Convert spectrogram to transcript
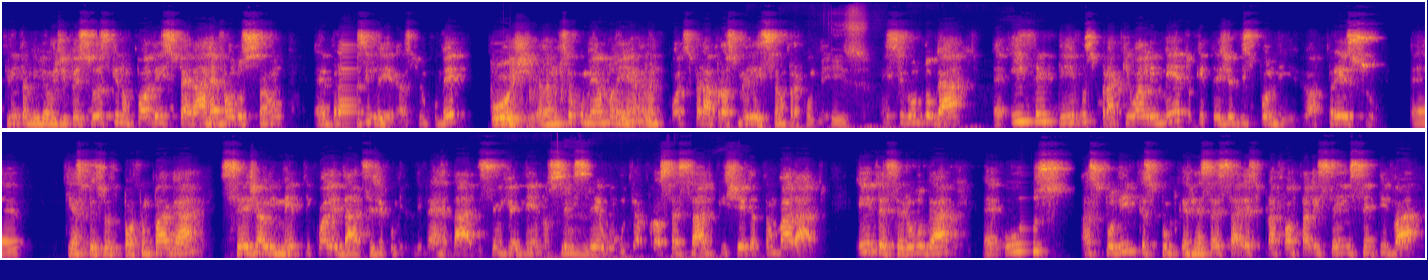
30 milhões de pessoas que não podem esperar a revolução é, brasileira. Elas precisam comer hoje, elas não precisam comer amanhã, elas não podem esperar a próxima eleição para comer. Isso. Em segundo lugar, incentivos para que o alimento que esteja disponível a preço é, que as pessoas possam pagar seja alimento de qualidade, seja comida de verdade, sem veneno, sem uhum. ser ultraprocessado que chega tão barato. Em terceiro lugar, é, os, as políticas públicas necessárias para fortalecer e incentivar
